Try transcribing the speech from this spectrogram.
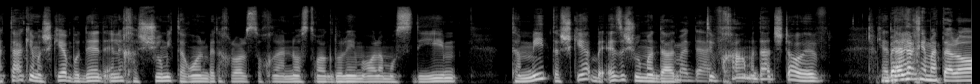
אתה כמשקיע בודד, אין לך שום יתרון, בטח לא על סוחרי הנוסטרו הגדולים או על המוסדיים. תמיד תשקיע באיזשהו מדד. מדד. תבחר מדד שאתה אוהב. כי עדיין- בטח אם אתה לא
